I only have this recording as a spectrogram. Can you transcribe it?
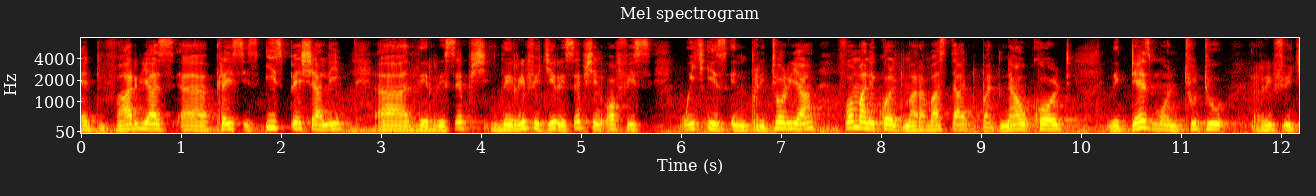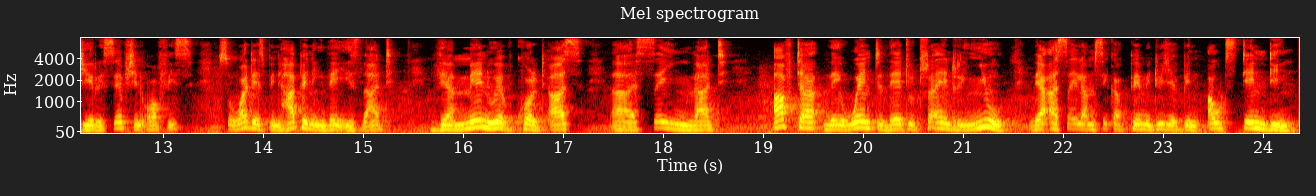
at various uh, places especially uh, the reception the refugee reception office which is in Pretoria formerly called Marabastad but now called the Desmond Tutu refugee reception office. So what has been happening there is that there are men who have called us uh, saying that after they went there to try and renew their asylum seeker permit which have been outstanding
